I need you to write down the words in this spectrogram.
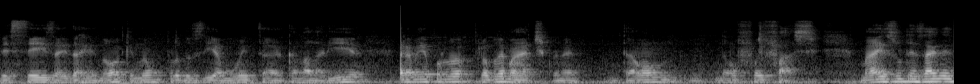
V6 aí da Renault que não produzia muita cavalaria, era meio problemático, né? Então não foi fácil. Mas o design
